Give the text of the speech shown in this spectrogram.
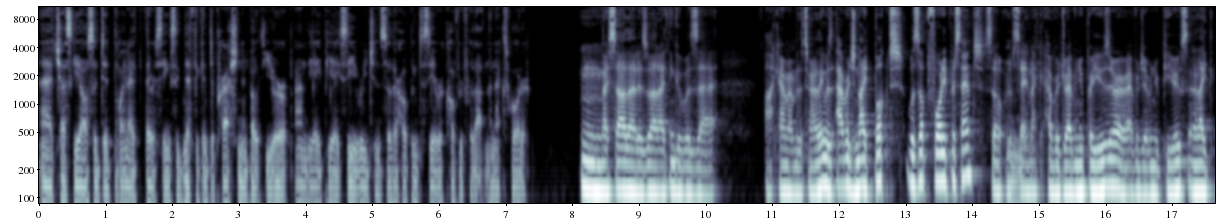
Uh, Chesky also did point out they were seeing significant depression in both Europe and the APAC region. So they're hoping to see a recovery for that in the next quarter. Mm, I saw that as well. I think it was, uh, oh, I can't remember the term. I think it was average night booked was up 40%. So we're mm. saying like average revenue per user or average revenue per use. And like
